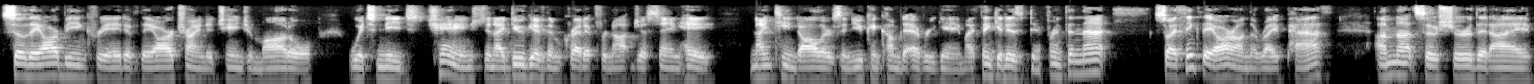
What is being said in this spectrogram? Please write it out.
So they are being creative. They are trying to change a model which needs changed. And i do give them credit for not just saying hey $19 and you can come to every game. I think it is different than that. So I think they are on the right path. I'm not so sure that I,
